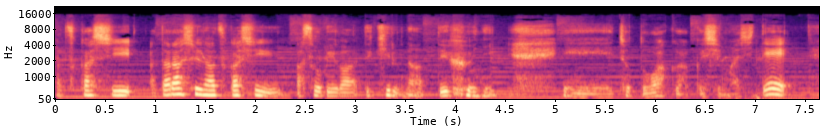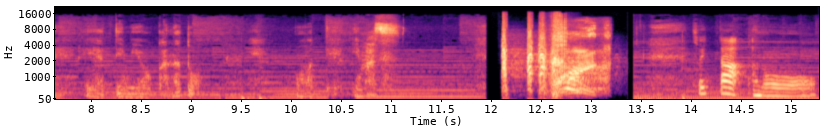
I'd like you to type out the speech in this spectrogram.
懐かしい新しい懐かしい遊びができるなっていうふうに、えー、ちょっとワクワクしまして、やってみようかなと思っています。そういったあの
